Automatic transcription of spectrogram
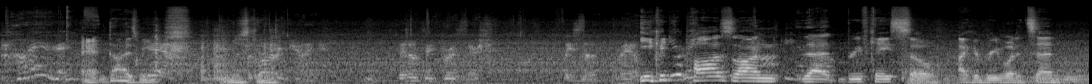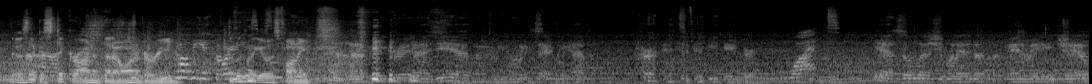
Pirate. Aunt dies me. Yeah. I'm just kidding. They don't take prisoners. At least not male. E, could you pause on that briefcase so I could read what it said? There was like a sticker on it that I wanted to read. It looked like it was funny. That'd be a great idea, but we don't exactly have a permit to be here. What? Yeah, so unless you want to end up in a Panamanian jail,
